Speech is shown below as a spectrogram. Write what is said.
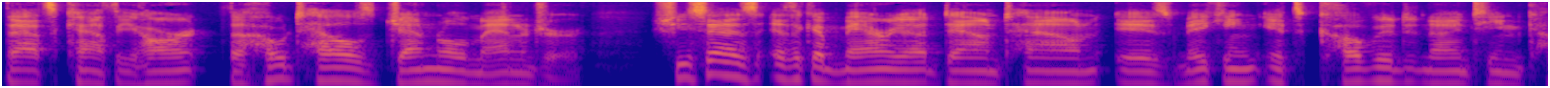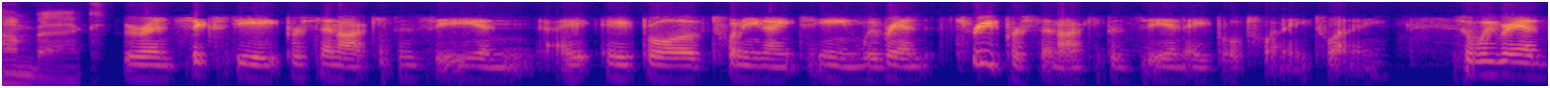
That's Kathy Hart, the hotel's general manager. She says Ithaca Marriott downtown is making its COVID 19 comeback. We were in 68% occupancy in April of 2019. We ran 3% occupancy in April 2020. So we ran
